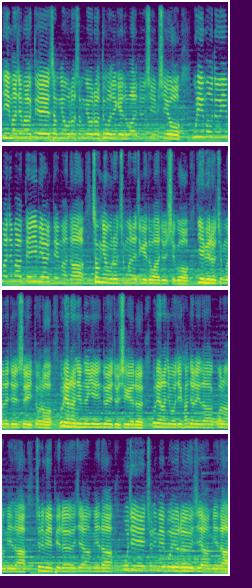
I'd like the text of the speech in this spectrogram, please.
이 마지막 때에 성령으로 성령으로 뜨거워지게 도와주십시오. 우리 모두 이 마지막 때 예배할 때마다 성령으로 충만해지게 도와주시고 예배로 충만해질 수 있도록 우리 하나님 능히 인도해 주시기를 우리 하나님 오직 간절히 다 권합니다. 주님의 피를 의지 합니다. 오직 주님의 보혈을 의지합니다.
